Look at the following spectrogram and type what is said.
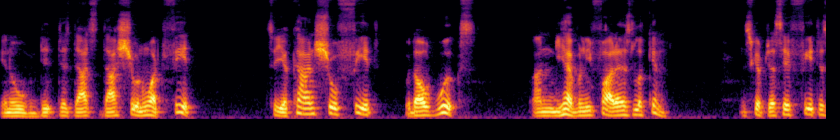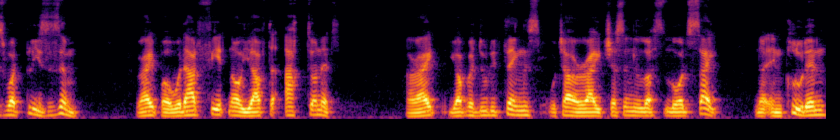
You know, that's that's showing what faith. So you can't show faith without works. And the Heavenly Father is looking. The scripture says faith is what pleases him. Right? But without faith now you have to act on it. All right? You have to do the things which are righteous in the Lord's sight, not including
